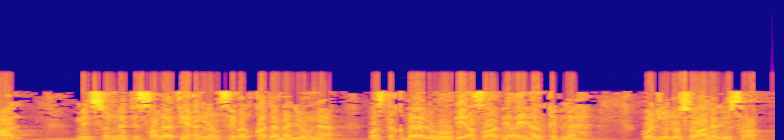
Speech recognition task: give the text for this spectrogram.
قال من سنة الصلاة أن ينصب القدم اليمنى واستقباله بأصابعها القبلة والجلوس على اليسرى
